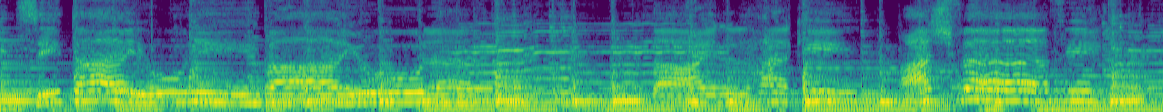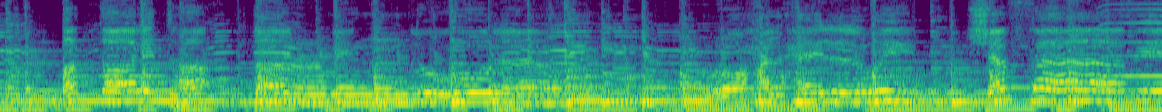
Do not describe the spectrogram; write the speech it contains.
نسيت عيوني بعيونك ضاع الحكي عشفافي بطلت هقدر من دونك روح الحلوة شفافي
